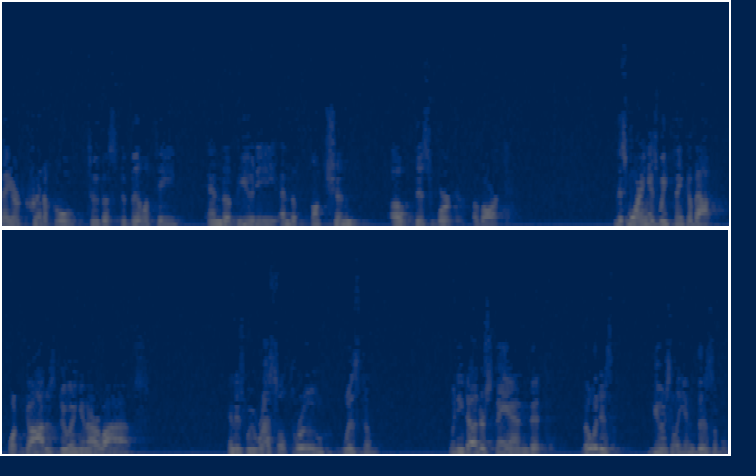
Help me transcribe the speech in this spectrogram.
they are critical to the stability and the beauty and the function of this work of art. This morning, as we think about what God is doing in our lives, and as we wrestle through wisdom, we need to understand that though it is usually invisible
